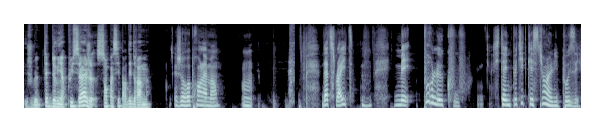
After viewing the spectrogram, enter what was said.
je vais peut-être devenir plus sage sans passer par des drames. Je reprends la main. Mmh. That's right. Mais pour le coup, si tu as une petite question à lui poser,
